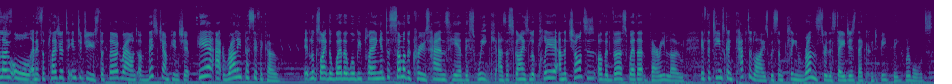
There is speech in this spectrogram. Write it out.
Hello, all, and it's a pleasure to introduce the third round of this championship here at Rally Pacifico. It looks like the weather will be playing into some of the crew's hands here this week as the skies look clear and the chances of adverse weather very low. If the teams can capitalise with some clean runs through the stages, there could be big rewards.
